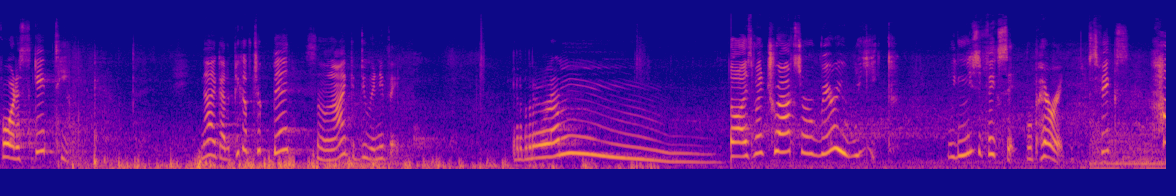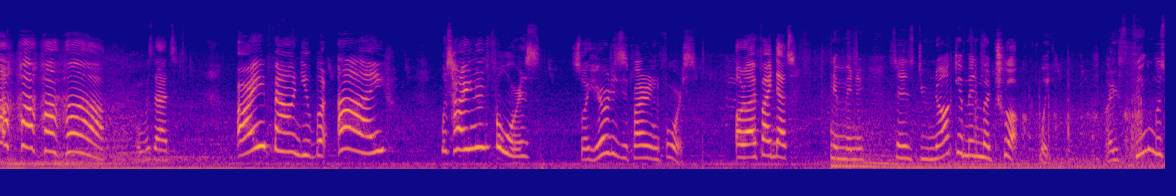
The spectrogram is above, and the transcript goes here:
for the escape team. Now I got a pickup truck bed, so I can do anything. Guys, my tracks are very weak. We need to fix it, repair it. Fix? Ha ha ha ha! What was that? I found you, but I was hiding in the forest. So I heard he's firing in the forest. Oh, I find that in a minute says do not get in my truck. Wait, I think was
